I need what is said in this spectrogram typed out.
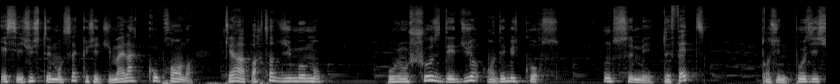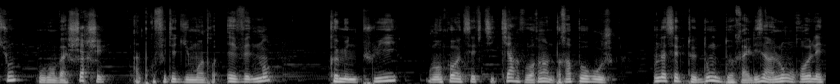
Et c'est justement ça que j'ai du mal à comprendre, car à partir du moment où l'on chose des durs en début de course, on se met de fait dans une position où l'on va chercher à profiter du moindre événement, comme une pluie ou encore une safety car, voire un drapeau rouge. On accepte donc de réaliser un long relais,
